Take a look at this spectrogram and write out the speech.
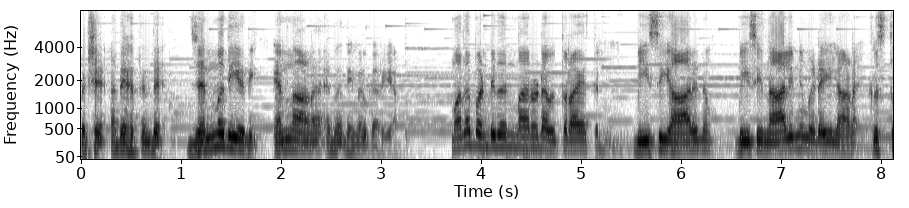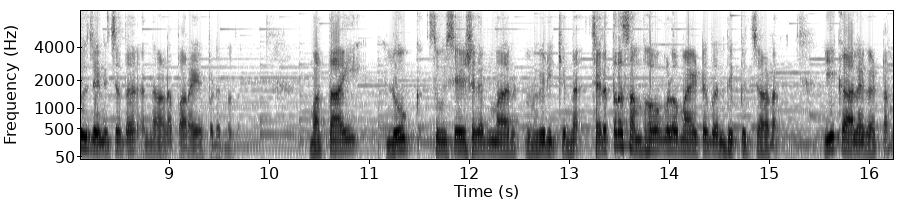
പക്ഷെ അദ്ദേഹത്തിന്റെ ജന്മതീയതി എന്നാണ് എന്ന് നിങ്ങൾക്കറിയാം. മതപണ്ഡിതന്മാരുടെ അഭിപ്രായത്തിൽ ബി സി ആറിനും ബി സി നാലിനും ഇടയിലാണ് ക്രിസ്തു ജനിച്ചത് എന്നാണ് പറയപ്പെടുന്നത്. മത്തായി ലൂക്ക് സുവിശേഷകന്മാർ വിവരിക്കുന്ന ചരിത്ര സംഭവങ്ങളുമായിട്ട് ബന്ധിപ്പിച്ചാണ് ഈ കാലഘട്ടം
